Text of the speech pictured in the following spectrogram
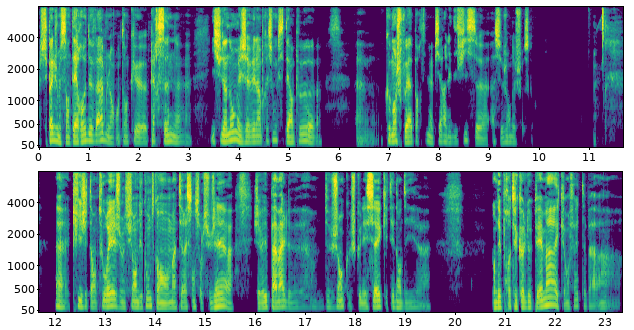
je sais pas, que je me sentais redevable en tant que personne, issue d'un don, mais j'avais l'impression que c'était un peu, comment je pouvais apporter ma pierre à l'édifice, à ce genre de choses, puis j'étais entouré, je me suis rendu compte qu'en m'intéressant sur le sujet, j'avais pas mal de gens que je connaissais qui étaient dans des, dans des protocoles de PMA et qu'en fait, bah,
